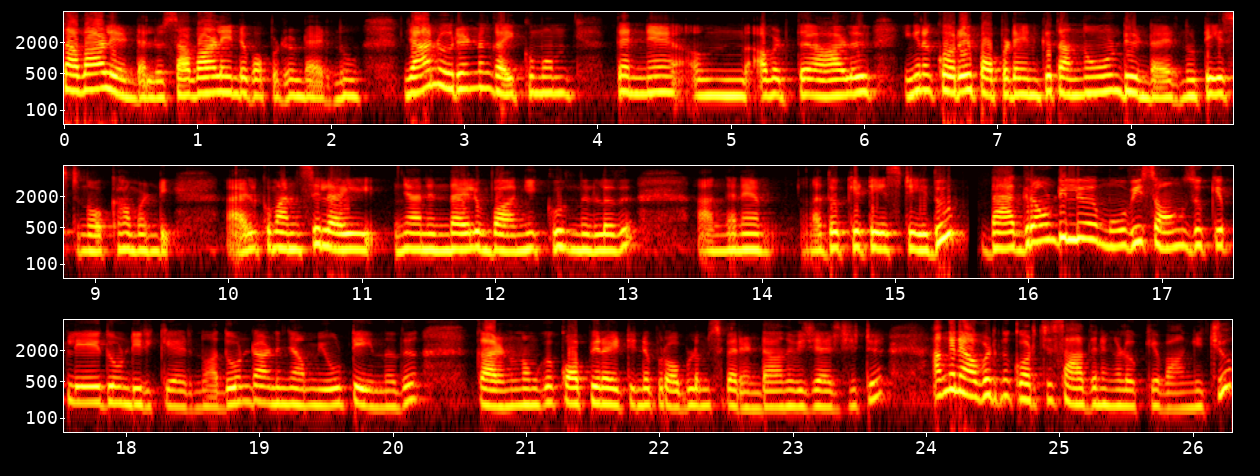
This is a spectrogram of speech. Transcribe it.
സവാള ഉണ്ടല്ലോ സവാളേന്റെ പപ്പടം ഉണ്ടായിരുന്നു. ഞാൻ ഒരെണ്ണം കഴിക്കുമ്പം തന്നെ അവിടുത്തെ ആൾ ഇങ്ങനെ കുറേ പപ്പടം എനിക്ക് തന്നുകൊണ്ട് ഉണ്ടായിരുന്നു ടേസ്റ്റ് നോക്കാൻ വേണ്ടി. അയാൾക്ക് മനസ്സിലായി ഞാൻ എന്തായാലും വാങ്ങിക്കും എന്നുള്ളത്. അങ്ങനെ അതൊക്കെ ടേസ്റ്റ് ചെയ്തു. ബാക്ക്ഗ്രൗണ്ടിൽ മൂവി സോങ്സ് ഒക്കെ പ്ലേ ചെയ്തുകൊണ്ടിരിക്കുകയായിരുന്നു. അതുകൊണ്ടാണ് ഞാൻ മ്യൂട്ട് ചെയ്യുന്നത്. കാരണം നമുക്ക് കോപ്പി റൈറ്റിന്റെ പ്രോബ്ലംസ് വരണ്ടെന്ന് വിചാരിച്ചിട്ട്. അങ്ങനെ അവിടുന്ന് കുറച്ച് സാധനങ്ങളൊക്കെ വാങ്ങിച്ചു.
